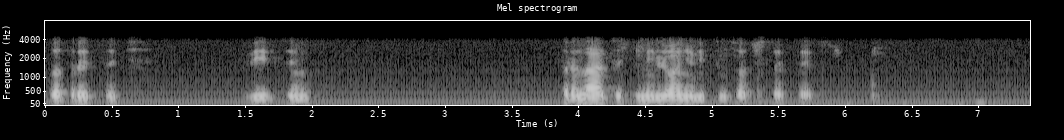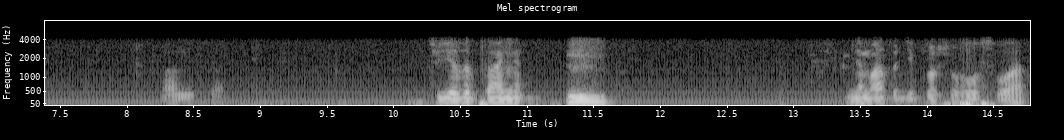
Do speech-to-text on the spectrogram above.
138 13 мільйонів 860 тисяч. Чи є запитання? Нема, тоді прошу голосувати.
